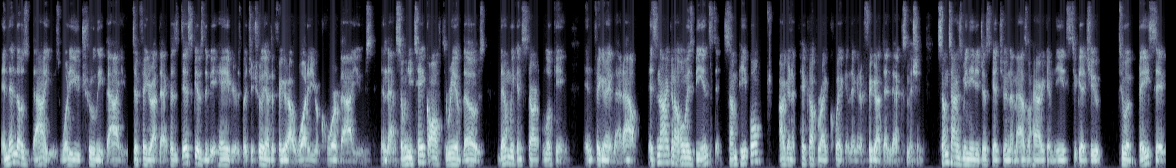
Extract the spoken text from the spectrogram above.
and then those values what do you truly value to figure out that because this gives the behaviors but you truly have to figure out what are your core values in that so when you take all three of those then we can start looking and figuring that out. It's not going to always be instant. Some people are going to pick up right quick and they're going to figure out that next mission. Sometimes we need to just get you in the Maslow hierarchy of needs to get you to a basic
